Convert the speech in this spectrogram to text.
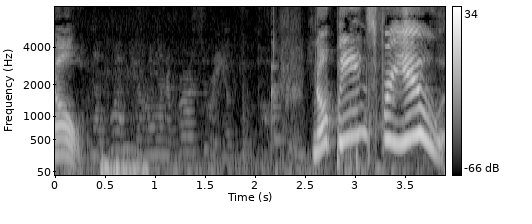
No. No beans for you!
